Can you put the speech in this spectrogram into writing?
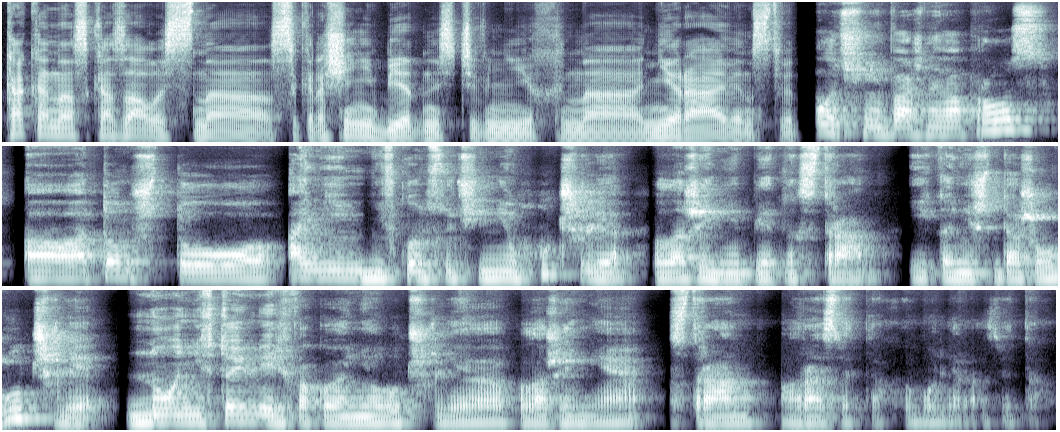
как она сказалась на сокращении бедности в них, на неравенстве? Очень важный вопрос а, о том, что они ни в коем случае не ухудшили положение бедных стран и, конечно, даже улучшили, но не в той мере, в какой они улучшили положение стран развитых и более развитых.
